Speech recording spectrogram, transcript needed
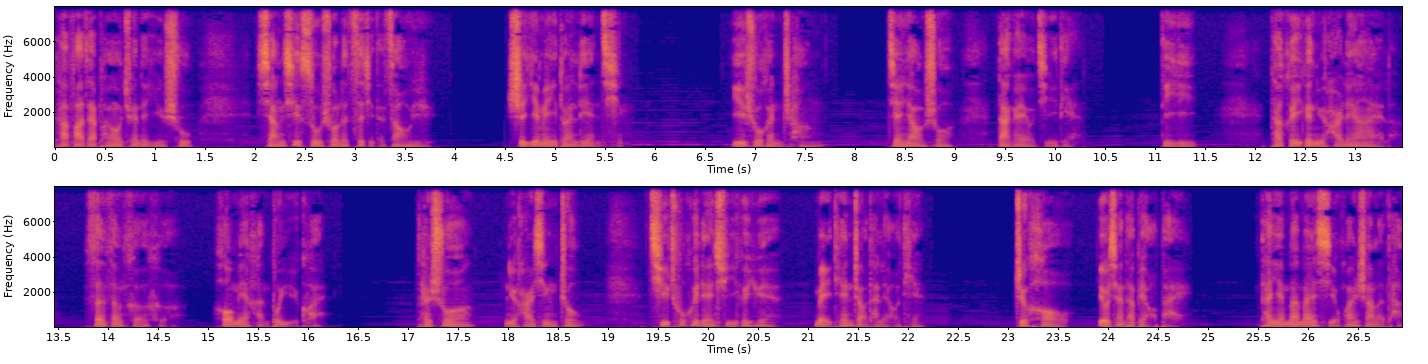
他发在朋友圈的遗书，详细诉说了自己的遭遇，是因为一段恋情。遗书很长，简要说，大概有几点：第一，他和一个女孩恋爱了。分分合合，后面很不愉快。他说：“女孩姓周，起初会连续一个月每天找他聊天，之后又向他表白，他也慢慢喜欢上了她。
